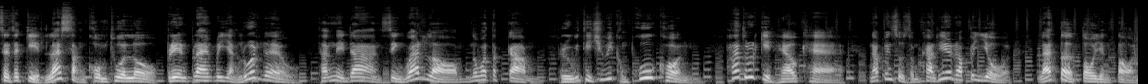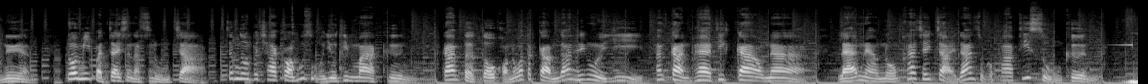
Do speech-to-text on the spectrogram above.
เศรษฐกิจและสังคมทั่วโลกเปลี่ยนแปลงไปอย่างรวดเร็ว ทั้งในด้านสิ่งแวดล้อม นวัตกรรม หรือวิถีชีวิตของผู้คน ภาคธุรกิจเฮลท์แคร์นับเป็นส่วนสำคัญที่ได้รับประโยชน์ และเติบโตอย่างต่อเนื่อง โดยมีปัจจัยสนับสนุนจากจำนวนประชากรผู้สูงอายุที่มากขึ้น การเติบโตของนวัตกรรมด้านเทคโนโลยี ทางการแพทย์ที่ก้าวหน้า และแนวโน้มค่าใช้จ่ายด้านสุขภาพที่สูงขึ้น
